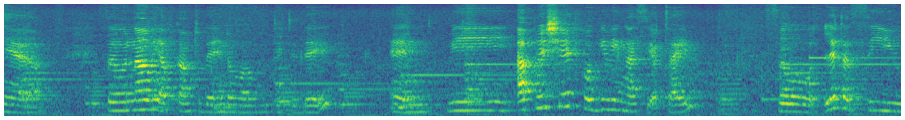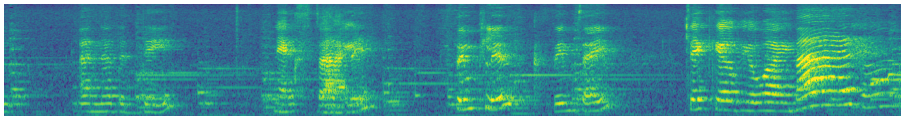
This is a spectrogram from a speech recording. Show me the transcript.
Yeah. So now we have come to the end of our video today and we appreciate for giving us your time. So let us see you another day. Next time, Same place, same time. take care of your wine. Bye. Bye.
